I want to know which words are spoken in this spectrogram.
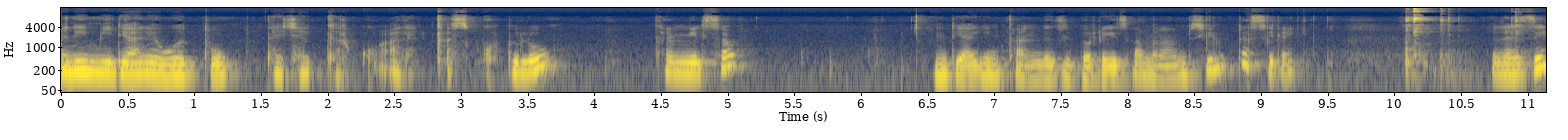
እኔ ሚዲያ ላይ ወጡ ተቸገርኩ፣ አለቀስኩ ብሎ ከሚል ሰው እንዲህ አግኝታ እንደዚህ ብር ይዛ ምናምን ሲሉ ደስ ይለኛል። ስለዚህ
